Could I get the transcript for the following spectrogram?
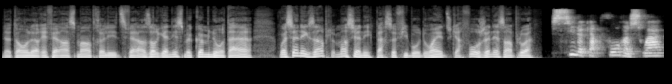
notons le référencement entre les différents organismes communautaires. Voici un exemple mentionné par Sophie Baudouin du Carrefour Jeunesse Emploi. Si le Carrefour reçoit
